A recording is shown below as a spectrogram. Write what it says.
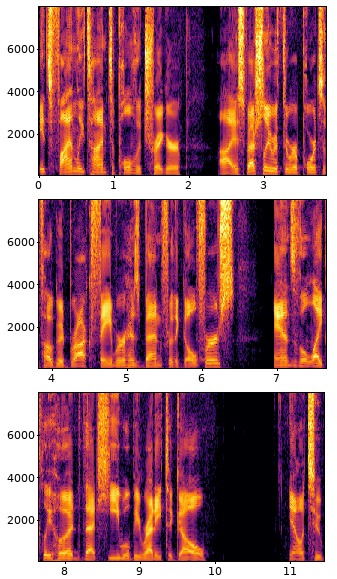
it's finally time to pull the trigger uh, especially with the reports of how good Brock Faber has been for the Gophers and the likelihood that he will be ready to go, you know, to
